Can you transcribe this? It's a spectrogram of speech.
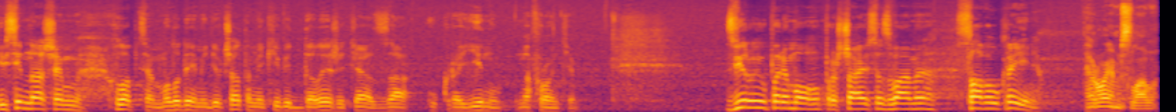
і всім нашим хлопцям, молодим і дівчатам, які віддали життя за Україну на фронті. З вірою в перемогу прощаюся з вами. Слава Україні! Героям слава!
